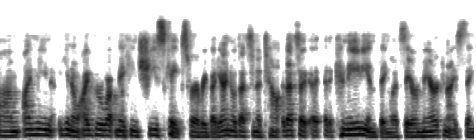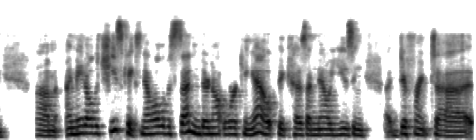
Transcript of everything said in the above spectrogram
Um, I mean, you know, I grew up making cheesecakes for everybody. I know that's an Italian, that's a, a, a Canadian thing, let's say, or Americanized thing. Um, I made all the cheesecakes. Now all of a sudden they're not working out because I'm now using different, uh,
